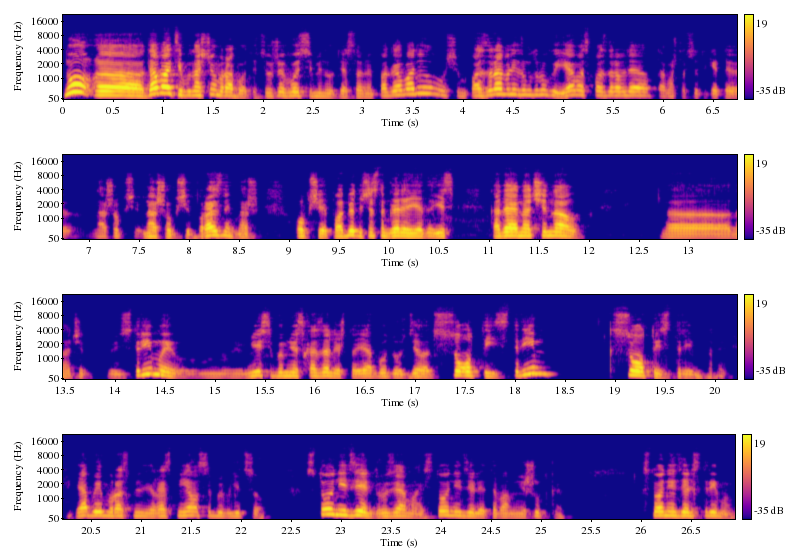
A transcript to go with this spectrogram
Ну, э, давайте начнем работать. Уже 8 минут я с вами поговорил. В общем, поздравили друг друга. Я вас поздравляю, потому что все-таки это наш общий, наш общий праздник, наш общая победа. Честно говоря, я, есть, когда я начинал э, значит, стримы, если бы мне сказали, что я буду сделать сотый стрим, сотый стрим, я бы ему рассмеялся бы в лицо. Сто недель, друзья мои, сто недель, это вам не шутка. Сто недель стримов.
